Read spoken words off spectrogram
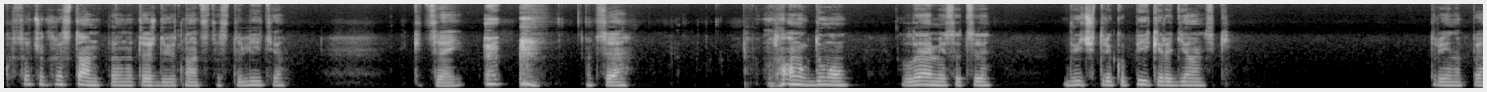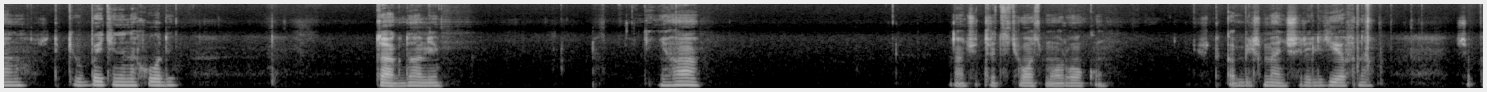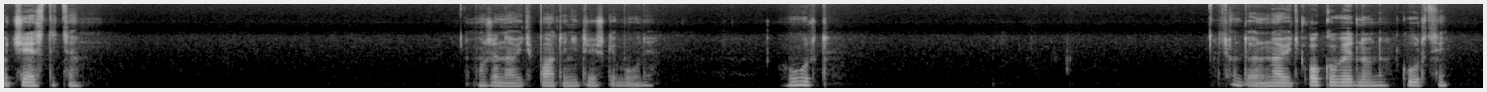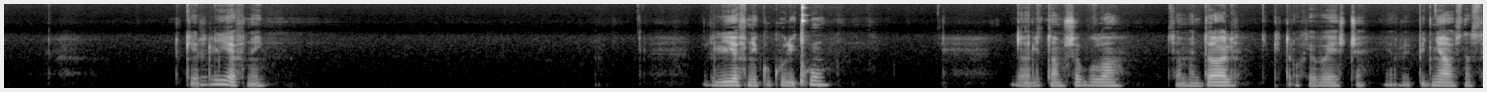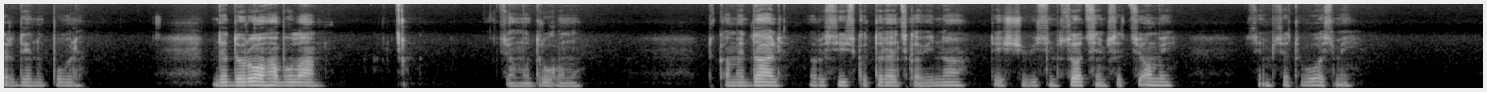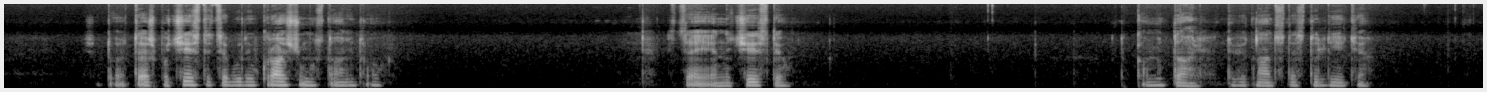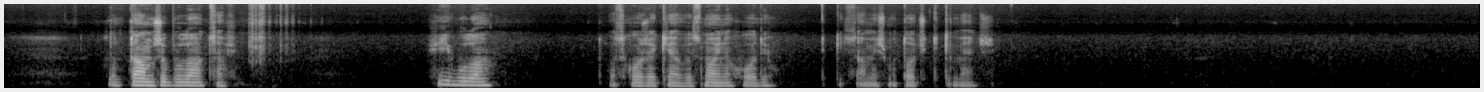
Кусочок хреста, напевно, теж 19 століття. Який цей. Оце. Ламок думав. Леміс оце. 2 чи 3 копійки радянські. Три, напевно. Такі вбиті не знаходив. Так, далі. Книга. Значить 38-го року. Що така більш-менш рельєфна. Ще почиститься. Може навіть патині трішки буде. гурт. Даже навіть око видно на курці. Такий рельєфний. Рельєфний кукуріку. Далі там ще була ця медаль, тільки трохи вище. Я вже піднявся на середину поля. Де дорога була в цьому другому. Така медаль Російсько-турецька війна 1877 78 Ще теж почиститься буде в кращому стані трохи. Це я не чистив. Така медаль 19 століття. Там же була ця фібула. Така схожа, як я весною знаходив. Такий самий шматочок, тільки менший.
